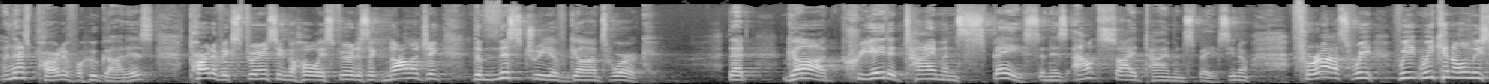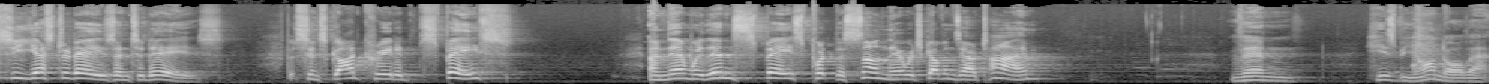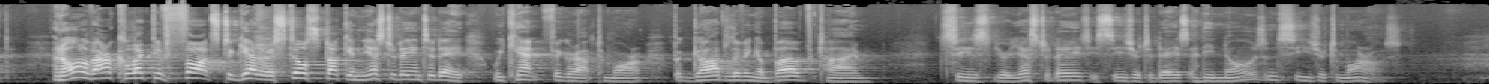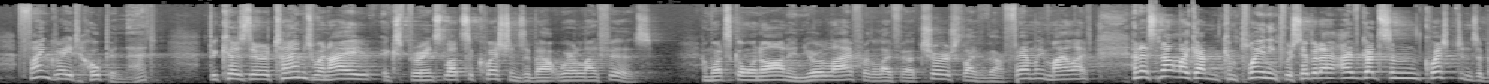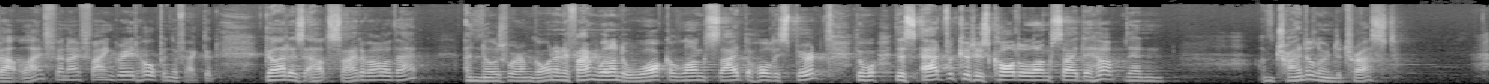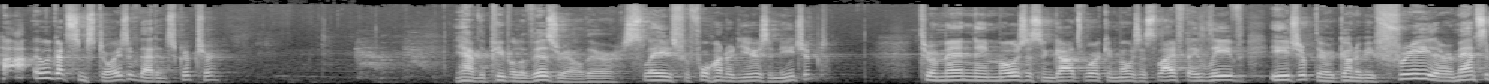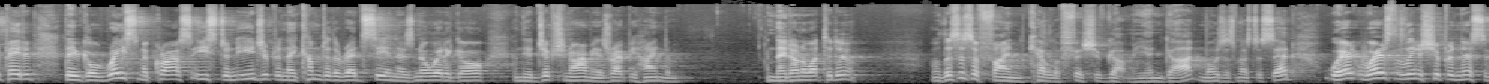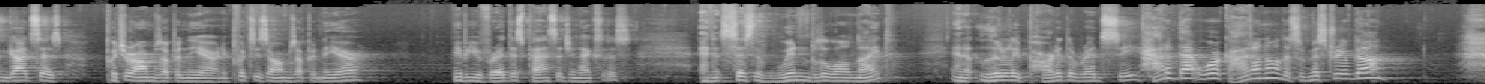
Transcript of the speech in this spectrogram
And that's part of who God is. Part of experiencing the Holy Spirit is acknowledging the mystery of God's work. That God created time and space and is outside time and space. You know, for us, we, we, we can only see yesterdays and todays. But since God created space, and then within space put the sun there, which governs our time, then He's beyond all that. And all of our collective thoughts together are still stuck in yesterday and today. We can't figure out tomorrow. But God, living above time, sees your yesterdays, He sees your todays, and He knows and sees your tomorrows. Find great hope in that because there are times when I experience lots of questions about where life is and what's going on in your life or the life of our church, life of our family, my life. And it's not like I'm complaining per se, but I, have got some questions about life, and I find great hope in the fact that God is outside of all of that and knows where I'm going. And if I'm willing to walk alongside the Holy Spirit, the, this advocate who's called alongside to help, then I'm trying to learn to trust. I, we've got some stories of that in Scripture. You have the people of Israel. They're slaves for 400 years in Egypt. Through a man named Moses and God's work in Moses' life, they leave Egypt. They're going to be free. They're emancipated. They go racing across eastern Egypt and they come to the Red Sea and there's nowhere to go. And the Egyptian army is right behind them. And they don't know what to do. Well, this is a fine kettle of fish you've got me in, God. Moses must have said, Where, Where's the leadership in this? And God says, Put your arms up in the air. And he puts his arms up in the air. Maybe you've read this passage in Exodus, and it says the wind blew all night and it literally parted the Red Sea. How did that work? I don't know. That's a mystery of God.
